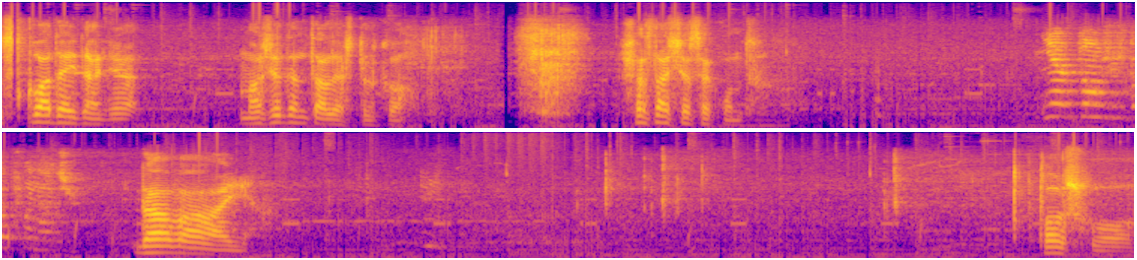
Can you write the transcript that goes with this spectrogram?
Składaj danie. Masz jeden talerz tylko. 16 sekund. Nie zdążysz dopłynąć. Dawaj. Poszło.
